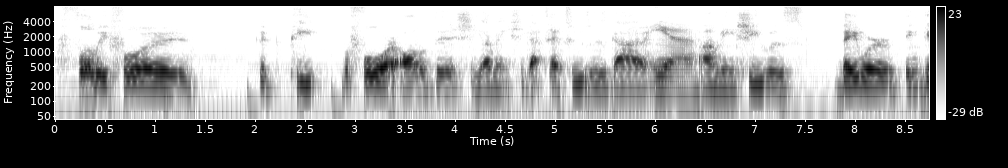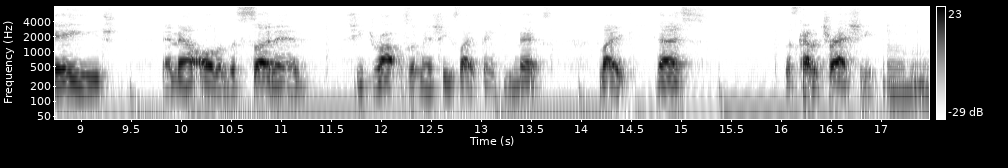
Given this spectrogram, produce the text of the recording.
fully for the Pete before all of this. She, I mean, she got tattoos of this guy. Yeah. I mean, she was, they were engaged, and now all of a sudden, she drops him and she's like, thank you, next. Like, that's, that's kind of trashy, mm-hmm.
